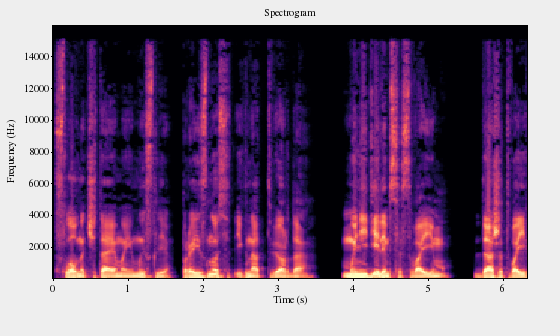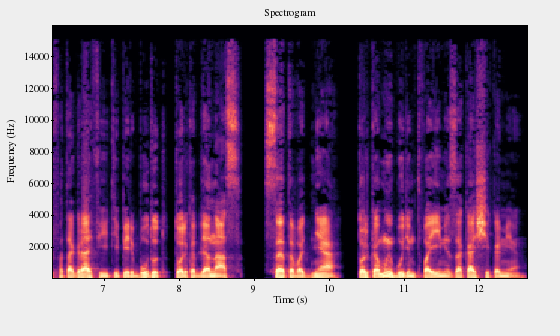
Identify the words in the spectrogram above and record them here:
Словно читая мои мысли, произносит Игнат твердо. Мы не делимся своим. Даже твои фотографии теперь будут только для нас. С этого дня только мы будем твоими заказчиками.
